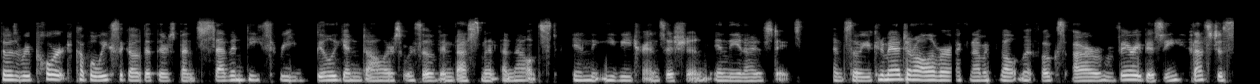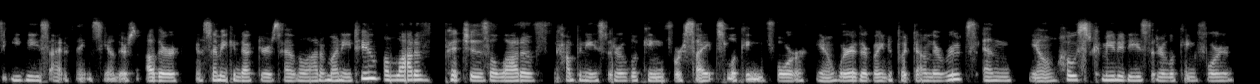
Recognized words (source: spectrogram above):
there was a report a couple weeks ago that there's been $73 billion worth of investment announced in the EV transition in the United States. And so you can imagine all of our economic development folks are very busy. That's just the EV side of things. You know, there's other you know, semiconductors have a lot of money too. A lot of pitches, a lot of companies that are looking for sites, looking for, you know, where they're going to put down their roots and, you know, host communities that are looking for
